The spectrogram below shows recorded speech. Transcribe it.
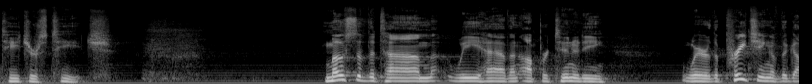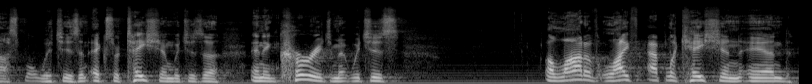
teachers teach. Most of the time, we have an opportunity where the preaching of the gospel, which is an exhortation, which is a, an encouragement, which is a lot of life application and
